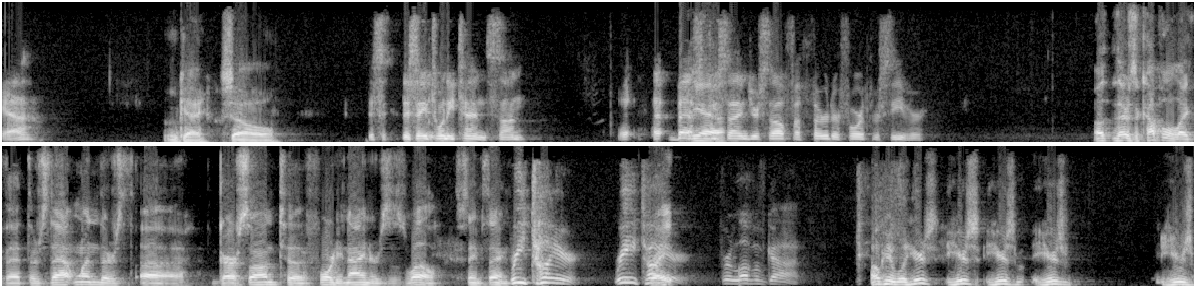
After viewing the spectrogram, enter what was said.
Yeah, Okay, so this this ain't 2010, son. At best, Yeah. you signed yourself a third or fourth receiver. Oh, there's a couple like that. There's that one. There's uh, Garcon to 49ers as well. Same thing. Retire, retire, for love of God. Okay, well here's here's here's here's here's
